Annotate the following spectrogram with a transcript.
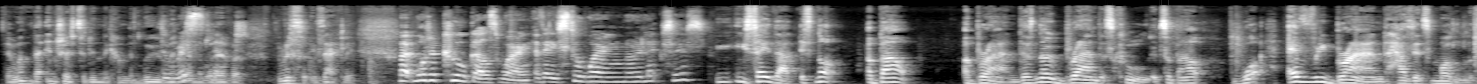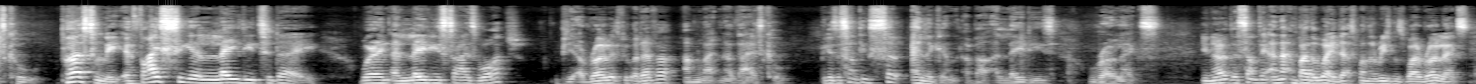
They weren't that interested in the kind of the movement and the whatever. The wristlet, exactly. But what are cool girls wearing? Are they still wearing Rolexes? You say that it's not about a brand. There's no brand that's cool. It's about what every brand has its model that's cool. Personally, if I see a lady today wearing a lady's size watch, be it a Rolex, be it whatever, I'm like, no, that is cool. Because there's something so elegant about a lady's Rolex. You know, there's something, and, that, and by the way, that's one of the reasons why Rolex,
